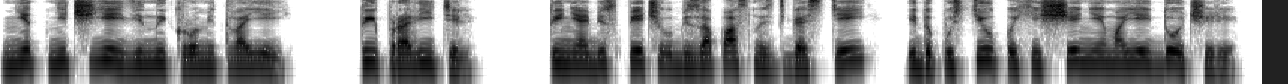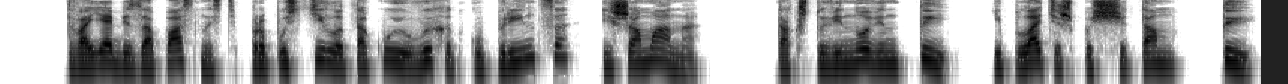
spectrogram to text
нет ничьей вины, кроме твоей. Ты правитель. Ты не обеспечил безопасность гостей и допустил похищение моей дочери. Твоя безопасность пропустила такую выходку принца и шамана. Так что виновен ты и платишь по счетам ты.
